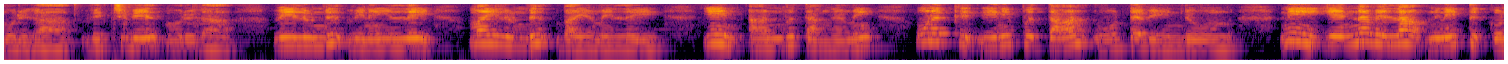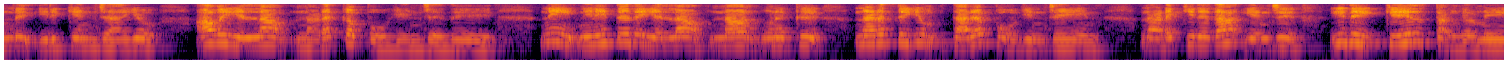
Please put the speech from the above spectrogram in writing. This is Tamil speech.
முருகா வெற்றிவேல் முருகா வேலுண்டு வினையில்லை மயிலுண்டு பயமில்லை. என் அன்பு தங்கமே உனக்கு இனிப்பு தான் ஓட்ட வேண்டும். நீ என்னவெல்லாம் நினைத்து கொண்டு இருக்கின்றாயோ அவையெல்லாம் நடக்கப் போகின்றது. நீ நினைத்ததையெல்லாம் நான் உனக்கு நடத்தியும் தரப்போகின்றேன் நடக்கிறதா என்று இதை கேள் தங்கமே.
